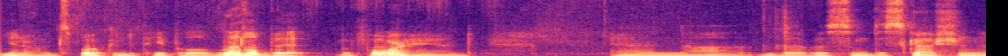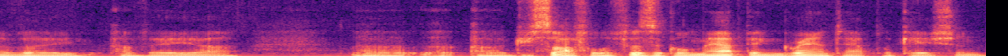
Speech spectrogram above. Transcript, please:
you know, had spoken to people a little bit beforehand. And uh, there was some discussion of a, of a, uh, uh, a Drosophila physical mapping grant application.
